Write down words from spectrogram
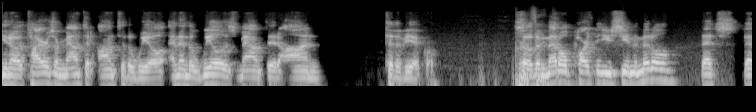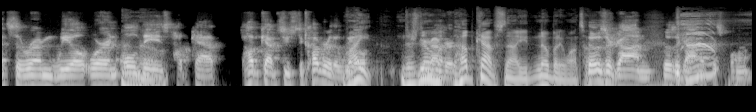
You know, tires are mounted onto the wheel, and then the wheel is mounted on to the vehicle. So the metal part that you see in the middle, that's that's the rim wheel, or in old days, hubcap. Hubcaps used to cover the wheel. right, there's no Remember. hub- hubcaps now. You, nobody wants them. Those are gone. Those are gone at this point.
